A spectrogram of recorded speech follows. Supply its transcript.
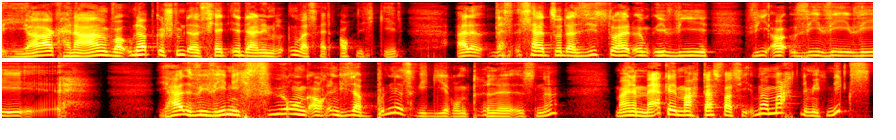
ja, keine Ahnung, war unabgestimmt, also fährt ihr da in den Rücken, was halt auch nicht geht. Also, das ist halt so, da siehst du halt irgendwie, wie, wie, wie, wie, wie, ja, also wie wenig Führung auch in dieser Bundesregierung drin ist, ne? Meine Merkel macht das, was sie immer macht, nämlich nix.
